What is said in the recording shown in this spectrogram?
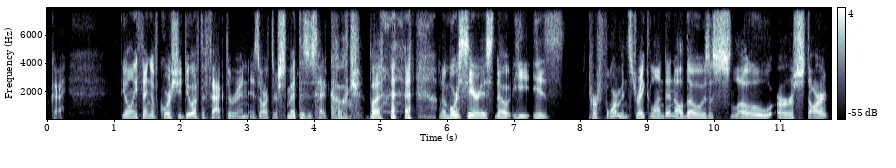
Okay. The only thing, of course, you do have to factor in is Arthur Smith as his head coach. But on a more serious note, he his performance, Drake London, although it was a slower start,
